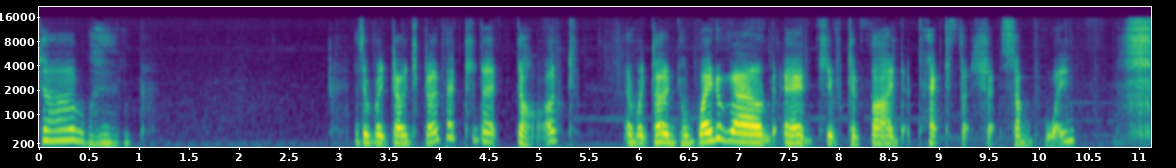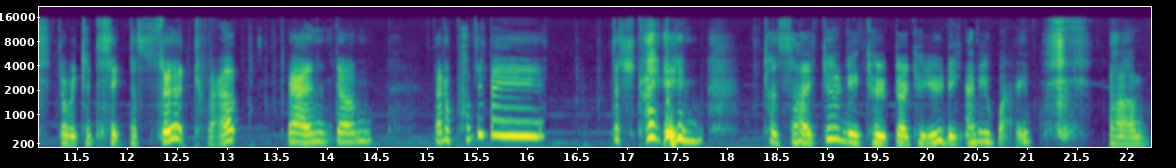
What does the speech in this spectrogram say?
going. And then we're going to go back to that dog. And we're going to wait around and see if we can find a catfish at some point. So we can set the third trap. And um, that'll probably be the stream. Because I do need to go to uni anyway. Um,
